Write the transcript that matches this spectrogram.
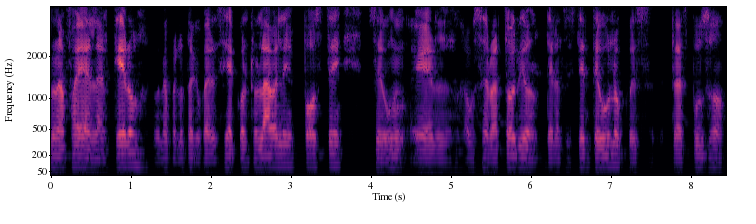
una falla del arquero, una pelota que parecía controlable, poste, según el observatorio del asistente 1, pues traspuso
